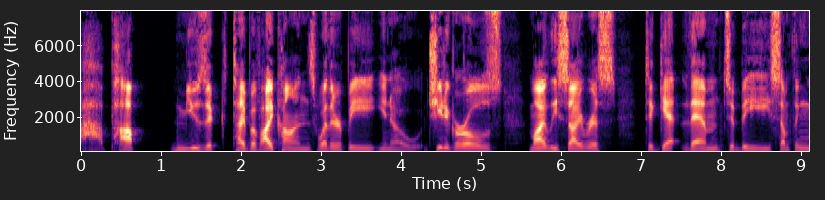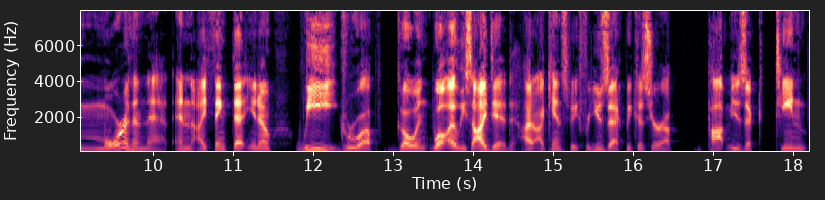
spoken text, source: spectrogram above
uh, pop music type of icons, whether it be you know Cheetah Girls, Miley Cyrus, to get them to be something more than that. And I think that you know we grew up going. Well, at least I did. I, I can't speak for you, Zach, because you're a pop music teen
